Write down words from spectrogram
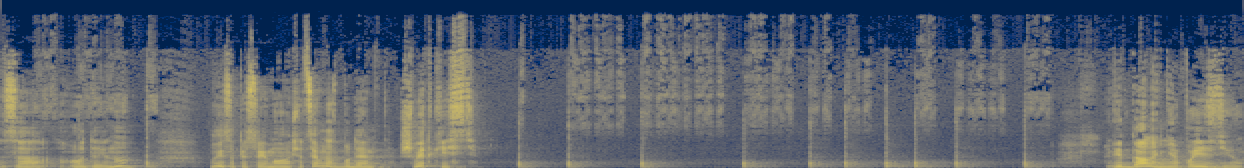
за годину. Ну і записуємо, що це в нас буде швидкість. Віддалення поїздів.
